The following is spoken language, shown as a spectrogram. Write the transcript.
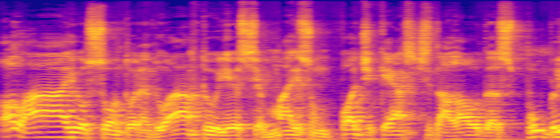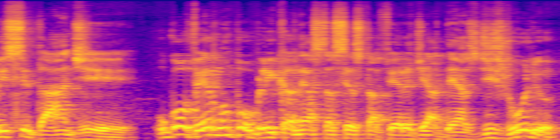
Olá, eu sou Antônio Eduardo e este é mais um podcast da Laudas Publicidade. O governo publica nesta sexta-feira, dia 10 de julho,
